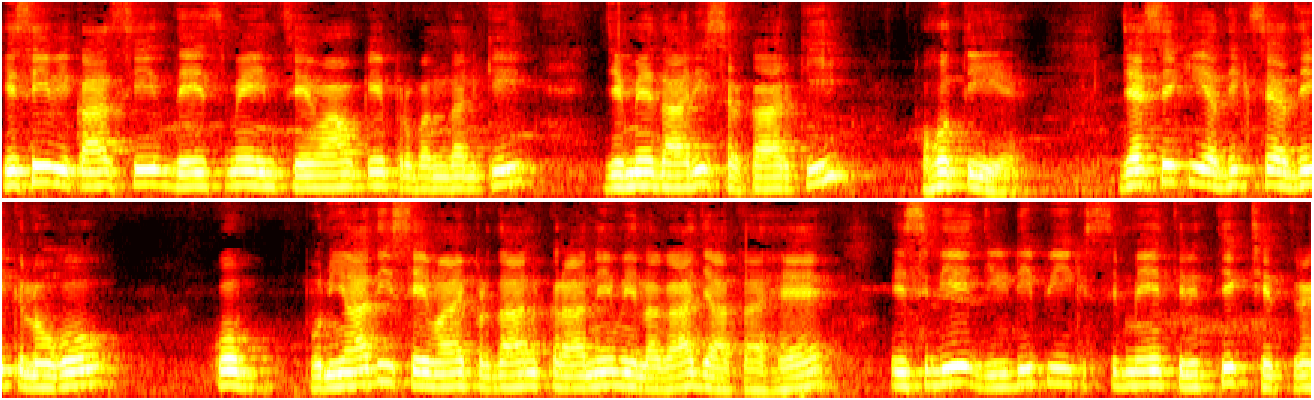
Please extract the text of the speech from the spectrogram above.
किसी विकासशील देश में इन सेवाओं के प्रबंधन की ज़िम्मेदारी सरकार की होती है। जैसे कि अधिक से अधिक लोगों को बुनियादी सेवाएँ प्रदान कराने में लगा जाता है, इसलिए जीडीपी में तृतीय क्षेत्र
